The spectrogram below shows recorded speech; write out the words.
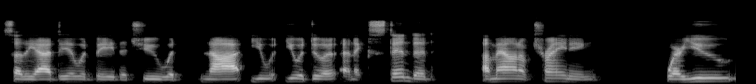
So the idea would be that you would not, you would, you would do an extended amount of training where you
